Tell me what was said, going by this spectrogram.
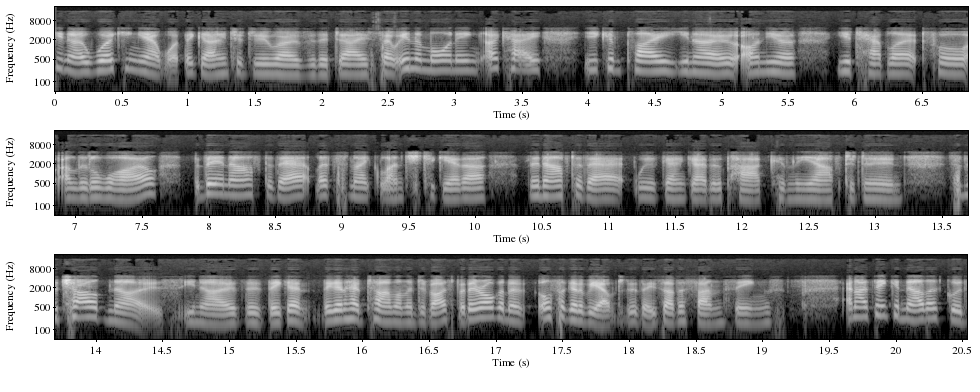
you know, working out what they're going to do over the day. So in the morning, okay, you can play, you know, on your, your tablet for a little while. But then after that, let's make lunch together. Then after that, we're going to go to the park in the afternoon. So the child knows, you know, that they're going, they're going to have time on the device, but they're all going to, also going to be able to do these other fun things. And I think another good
